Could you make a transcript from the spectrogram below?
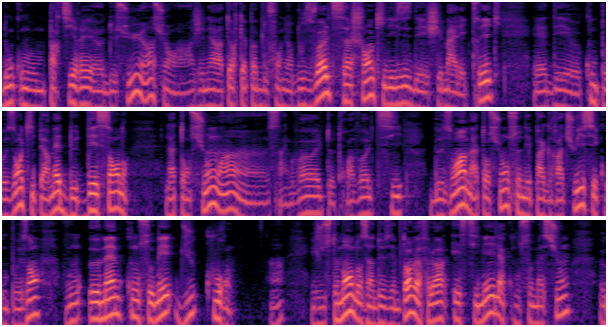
Donc on partirait dessus hein, sur un générateur capable de fournir 12 volts, sachant qu'il existe des schémas électriques et des composants qui permettent de descendre la tension, 5 hein, volts, 3 volts si besoin, mais attention, ce n'est pas gratuit, ces composants vont eux-mêmes consommer du courant. Hein. Et justement, dans un deuxième temps, il va falloir estimer la consommation euh,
